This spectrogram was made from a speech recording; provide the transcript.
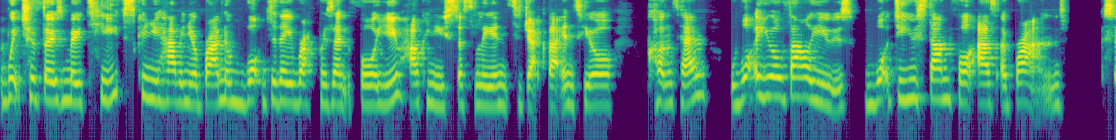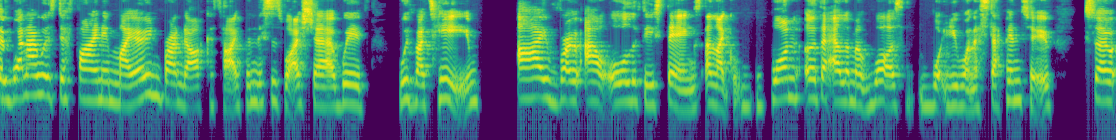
which of those motifs can you have in your brand and what do they represent for you how can you subtly interject that into your content what are your values? What do you stand for as a brand? So when I was defining my own brand archetype, and this is what I share with with my team, I wrote out all of these things. And like one other element was what you want to step into. So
